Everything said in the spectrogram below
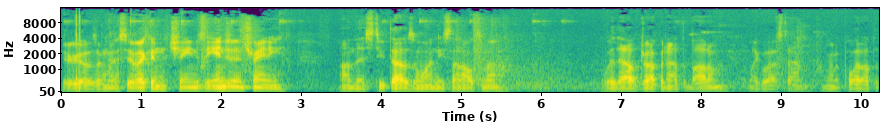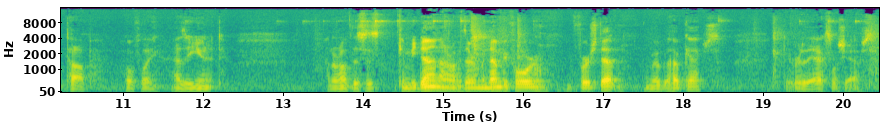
Here it goes. I'm going to see if I can change the engine and tranny on this 2001 Nissan Altima without dropping it out the bottom like last time. I'm going to pull it out the top, hopefully, as a unit. I don't know if this is can be done. I don't know if it's ever been done before. First step, remove the hubcaps, get rid of the axle shafts.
